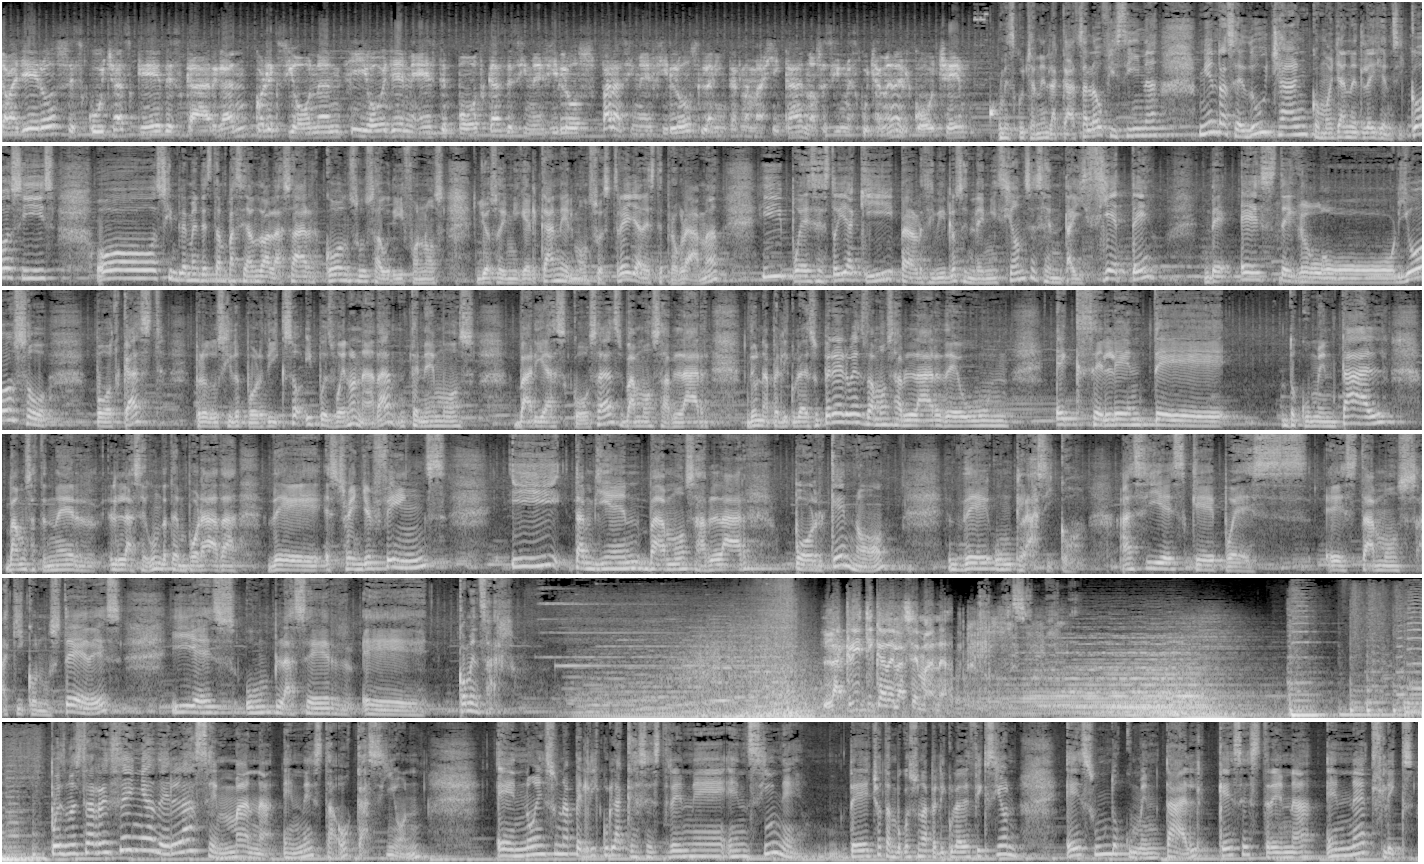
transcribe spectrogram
Caballeros? Escuchas que descargan, coleccionan y oyen este podcast de cinéfilos para cinéfilos, La Linterna Mágica. No sé si me escuchan en el coche, me escuchan en la casa, la oficina, mientras se duchan, como Janet Leigh en Psicosis, o simplemente están paseando al azar con sus audífonos. Yo soy Miguel Cane, el monstruo estrella de este programa, y pues estoy aquí para recibirlos en la emisión 67 de este glorioso podcast producido por Dixo. Y pues bueno, nada, tenemos varias cosas. Vamos a hablar de una película de superhéroes, vamos a hablar de un excelente documental, vamos a tener la segunda temporada de Stranger Things y también vamos a hablar, ¿por qué no?, de un clásico. Así es que pues estamos aquí con ustedes y es un placer eh, comenzar. La crítica de la semana. Pues nuestra reseña de la semana en esta ocasión eh, no es una película que se estrene en cine. De hecho, tampoco es una película de ficción. Es un documental que se estrena en Netflix.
